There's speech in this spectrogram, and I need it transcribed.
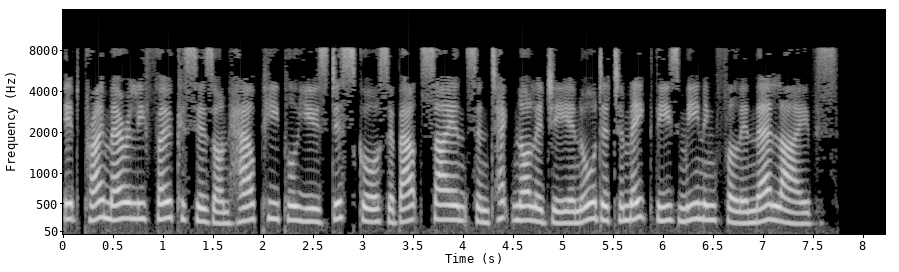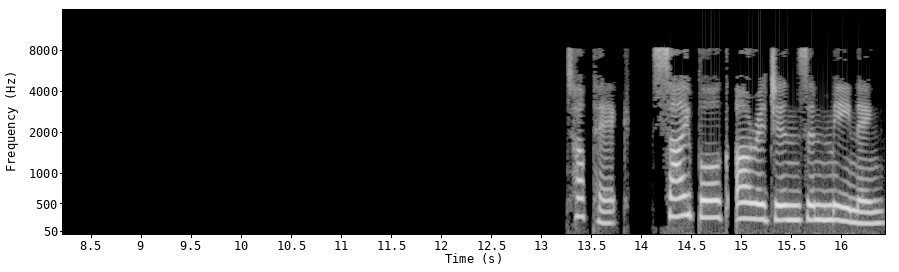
It primarily focuses on how people use discourse about science and technology in order to make these meaningful in their lives. Topic: Cyborg origins and meaning.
